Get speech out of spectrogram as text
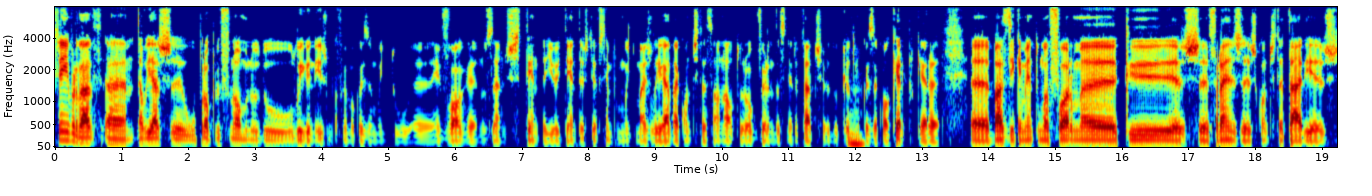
Sim, é verdade. Uh, aliás, uh, o próprio fenómeno do liganismo, que foi uma coisa muito uh, em voga nos anos 70 e 80, esteve sempre muito mais ligado à contestação na altura ao governo da Sra. Thatcher do que outra uhum. coisa qualquer, porque era ah, basicamente uma forma que as franjas contestatárias,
